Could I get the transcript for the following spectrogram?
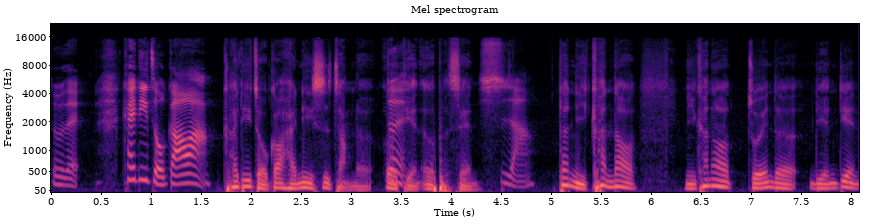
对不对？开低走高啊！开低走高还逆势涨了二点二 percent。是啊，但你看到你看到昨天的联电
